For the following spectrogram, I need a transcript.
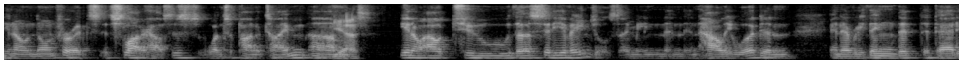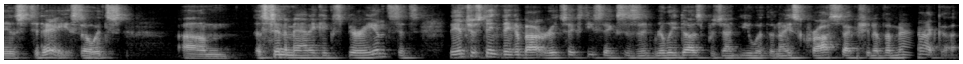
you know, known for its, its slaughterhouses once upon a time. Um, yes you know, out to the city of angels. I mean, in, in Hollywood and and everything that, that that is today. So it's um, a cinematic experience. It's the interesting thing about Route 66 is it really does present you with a nice cross section of America,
